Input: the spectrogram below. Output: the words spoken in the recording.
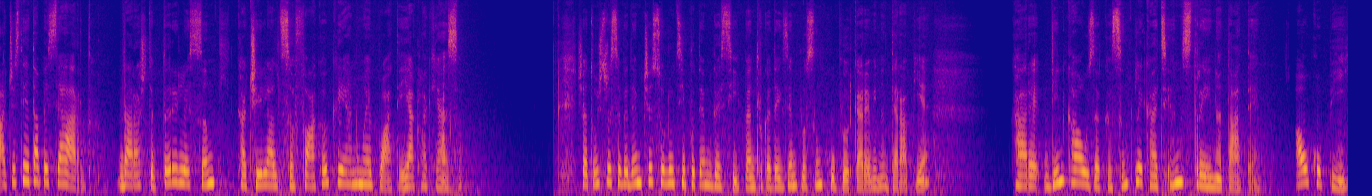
aceste etape se ard, dar așteptările sunt ca ceilalți să facă că ea nu mai poate, ea clachează. Și atunci trebuie să vedem ce soluții putem găsi, pentru că, de exemplu, sunt cupluri care vin în terapie, care, din cauza că sunt plecați în străinătate, au copii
